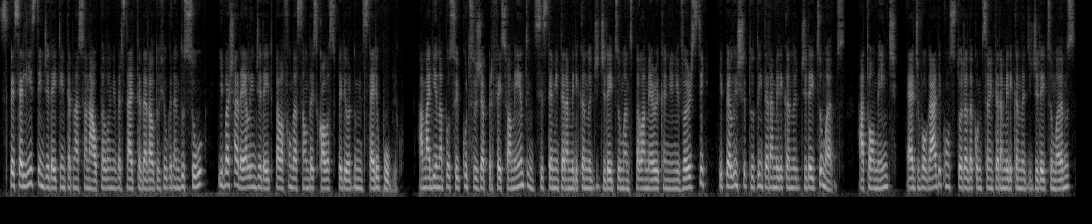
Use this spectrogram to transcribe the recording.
especialista em Direito Internacional pela Universidade Federal do Rio Grande do Sul e bacharela em Direito pela Fundação da Escola Superior do Ministério Público. A Marina possui cursos de aperfeiçoamento em Sistema Interamericano de Direitos Humanos pela American University e pelo Instituto Interamericano de Direitos Humanos. Atualmente, é advogada e consultora da Comissão Interamericana de Direitos Humanos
